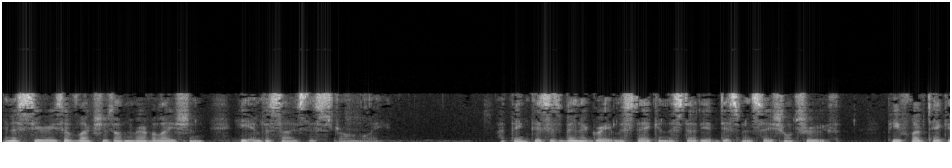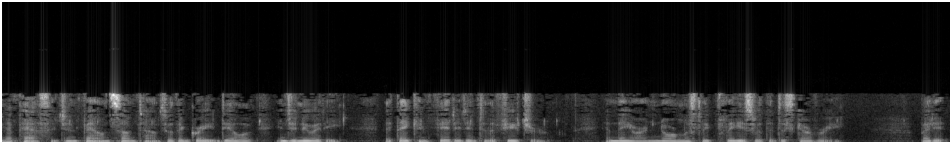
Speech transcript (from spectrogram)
In a series of lectures on the Revelation, he emphasized this strongly. I think this has been a great mistake in the study of dispensational truth. People have taken a passage and found sometimes with a great deal of ingenuity that they can fit it into the future, and they are enormously pleased with the discovery. But it,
